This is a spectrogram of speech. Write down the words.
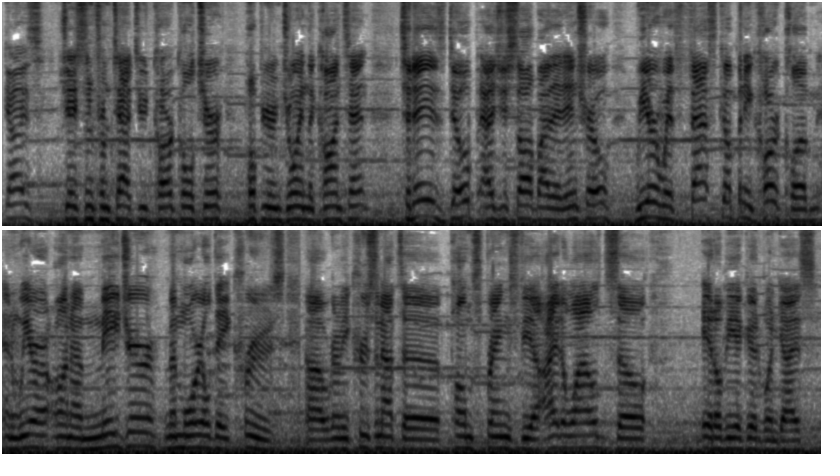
up guys? Jason from Tattooed Car Culture. Hope you're enjoying the content. Today is dope, as you saw by that intro. We are with Fast Company Car Club and we are on a major Memorial Day cruise. Uh, we're gonna be cruising out to Palm Springs via Idyllwild, so it'll be a good one guys.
